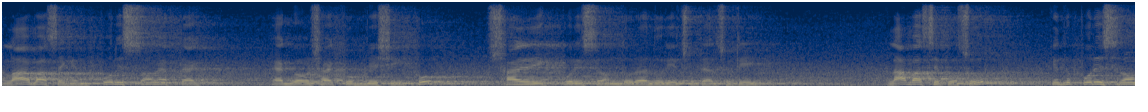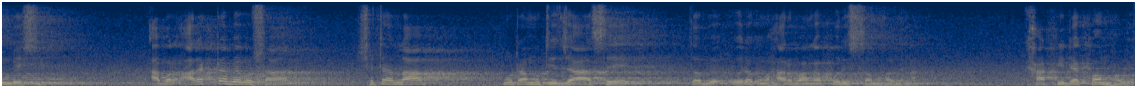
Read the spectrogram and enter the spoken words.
লাভ আছে কিন্তু পরিশ্রম একটা, এক ব্যবসায় খুব বেশি, খুব শারীরিক পরিশ্রম, দৌড়াদৌড়ি, ছুটাছুটি। লাভ আছে প্রচুর, কিন্তু পরিশ্রম বেশি। আবার আরেকটা ব্যবসা সেটা লাভ মোটামুটি যা আছে, তবে ওই রকম হাড় ভাঙা পরিশ্রম হবে না। খাটনিটা কম হবে।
